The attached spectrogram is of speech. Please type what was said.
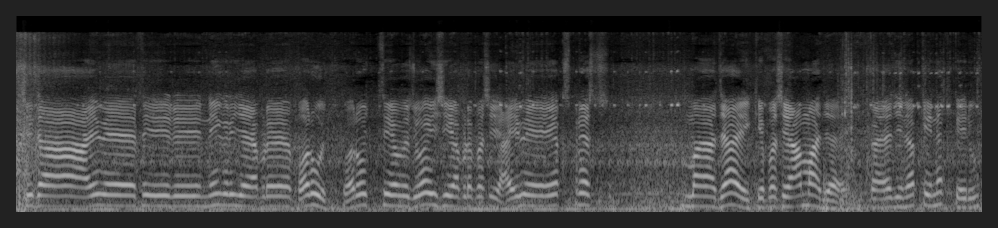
સીધા હાઈવેથી નીકળી જાય આપણે ભરૂચ. ભરૂચથી હવે જોઈએ છીએ આપણે પછી હાઈવે એક્સપ્રેસમાં જાય કે પછી આમાં જાય. કાંઈ હજી નક્કી નથી કર્યું.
